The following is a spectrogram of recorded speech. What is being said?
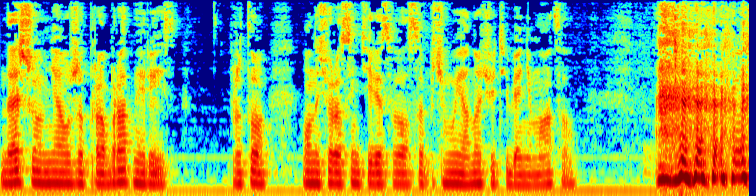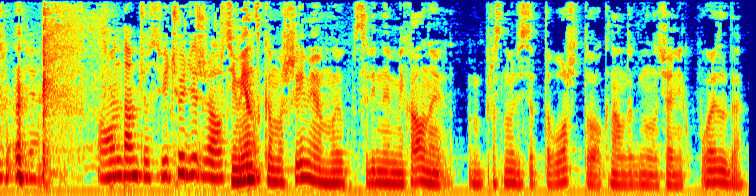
Дальше у меня уже про обратный рейс. Про то, он еще раз интересовался, почему я ночью тебя не мацал. Господи. А он там что, свечу держал? В Тюменском Ишиме мы с Алиной Михайловной проснулись от того, что к нам догнал начальник поезда.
